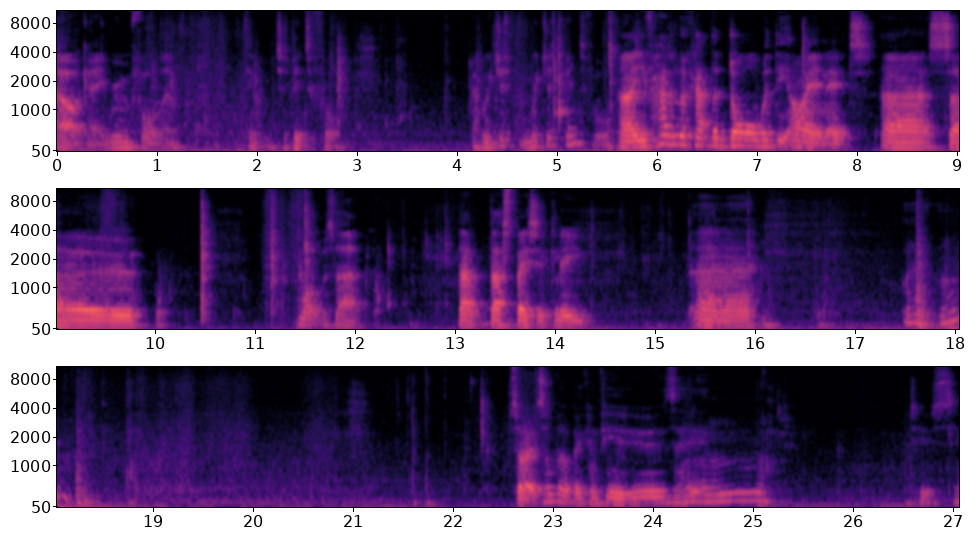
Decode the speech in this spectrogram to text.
Oh, okay. Room four then. I think we've just been to four. Have we just we just been to four? Uh, you've had a look at the door with the eye in it. Uh, so What was that? that that's basically. Uh, where- oh. Sorry, it's all got a bit confusing. Two C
